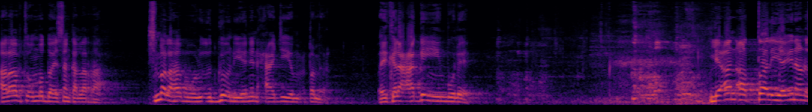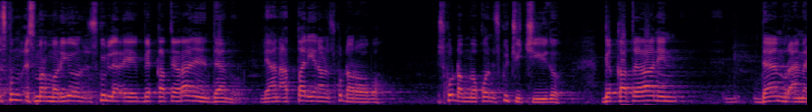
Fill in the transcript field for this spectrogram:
alaabta ummaddu aysan kala raac isma laha buu udgoon iyo nin xaaji iyo muctamira way kala cagan yihiin buu leeyahay lian aaliya inaan isku ismarmariyo isku biqatiraanin daamur lian aaliya inaan isku dharoobo isku dhamoqon isku jijiido biqatiraanin daamur ama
